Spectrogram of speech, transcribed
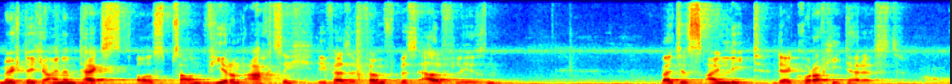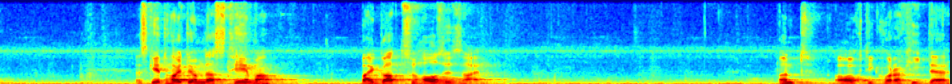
möchte ich einen Text aus Psalm 84, die Verse 5 bis 11 lesen, welches ein Lied der Korachiter ist. Es geht heute um das Thema bei Gott zu Hause sein. Und auch die Korachiter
